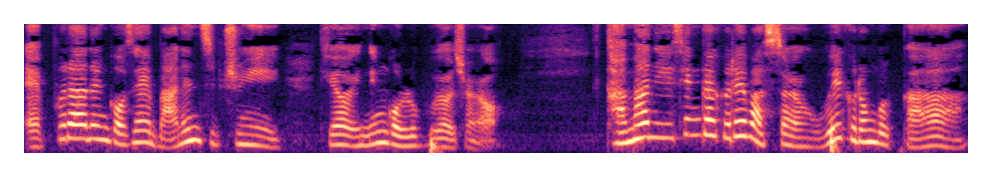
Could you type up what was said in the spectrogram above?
F라는 것에 많은 집중이 되어 있는 걸로 보여져요. 가만히 생각을 해봤어요. 왜 그런 걸까?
